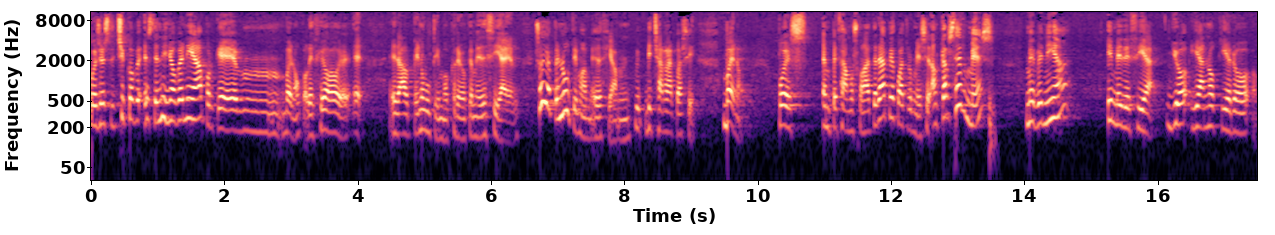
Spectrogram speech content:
Pues este chico, este niño venía porque, mm, bueno, colegio eh, eh, era el penúltimo, creo que me decía él. Soy el penúltimo, me decía, un bicharraco así. Bueno, pues empezamos con la terapia cuatro meses. Al tercer mes me venía y me decía, yo ya no quiero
